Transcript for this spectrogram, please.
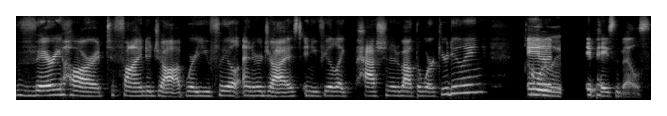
very hard to find a job where you feel energized and you feel like passionate about the work you're doing and it pays the bills.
